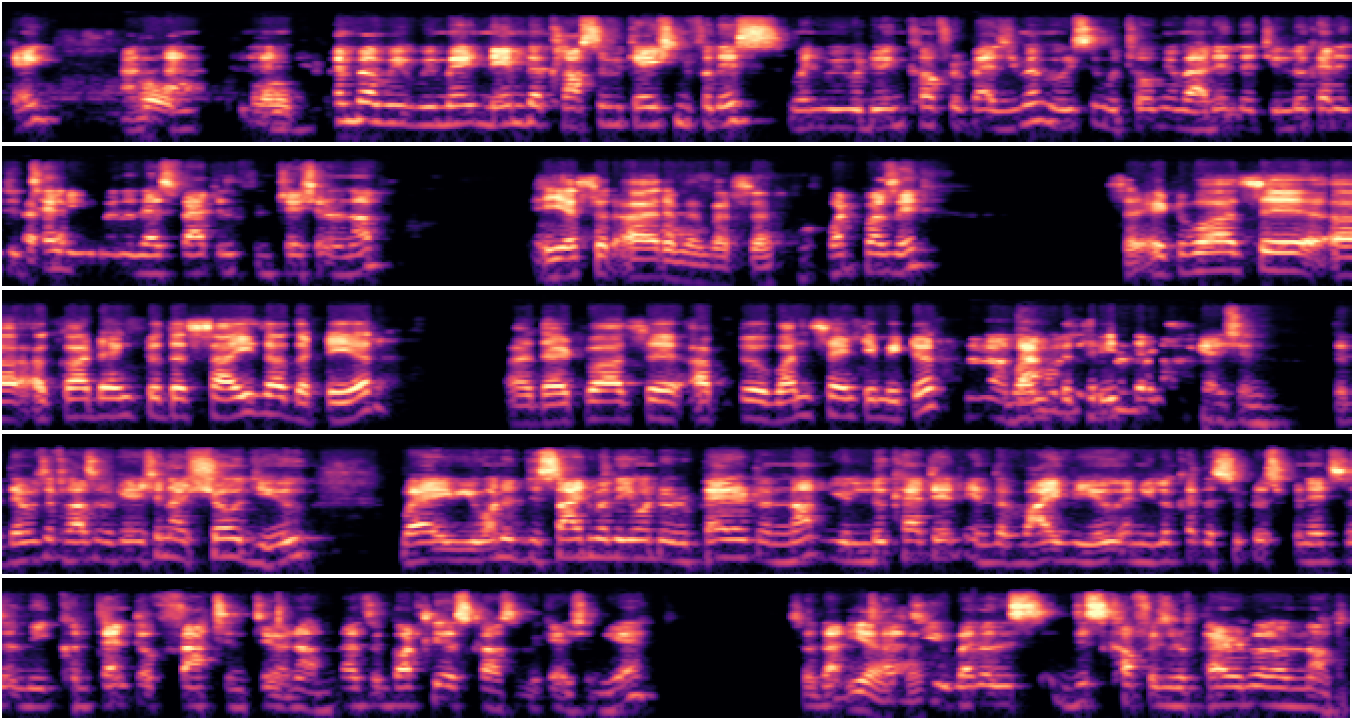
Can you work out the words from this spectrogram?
Okay? And, oh, and, and oh. remember, we, we made named a classification for this when we were doing cuff repairs. Remember, we were talking about it that you look at it to tell you whether there's fat infiltration or not. Yes, sir. I remember, sir. What was it? So it was uh, according to the size of the tear. Uh, that was uh, up to one centimeter. No, no, one to three classification. There was a classification I showed you where you want to decide whether you want to repair it or not, you look at it in the Y view and you look at the supraspinatus and the content of fat in tear not. That's a Goutallier's classification, yeah? So that yeah. tells you whether this, this cuff is repairable or not.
